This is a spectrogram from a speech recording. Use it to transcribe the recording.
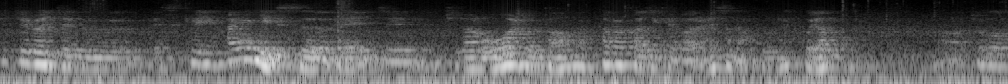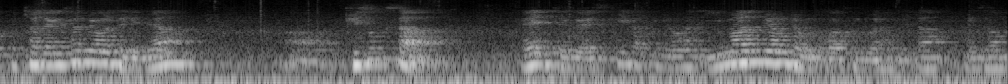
실제로 이제 그 SK 하이닉스에 이제 지난 5월부터 한 8월까지 개발을 해서 납품을 했고요. 어, 조금 구체적인 설명을 드리면 어, 기숙사에 그 SK 같은 경우는 2만 명 정도가 근무를 합니다. 그래서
